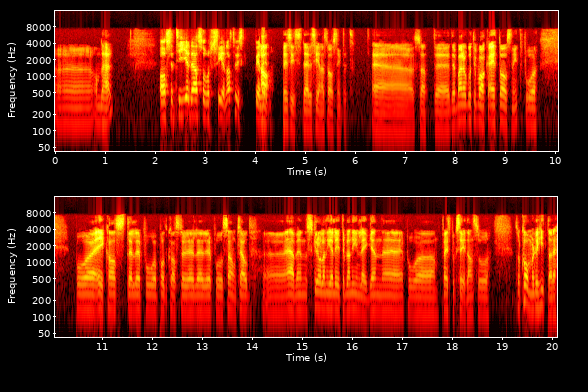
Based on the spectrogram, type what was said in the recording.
eh, om det här. Avsnitt 10, det är alltså vårt senaste vi spelar Ja, precis. Det är det senaste avsnittet. Eh, så att eh, det är bara att gå tillbaka ett avsnitt på på Acast eller på Podcaster eller på Soundcloud. Eh, även scrolla ner lite bland inläggen på Facebook-sidan så, så kommer du hitta det.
